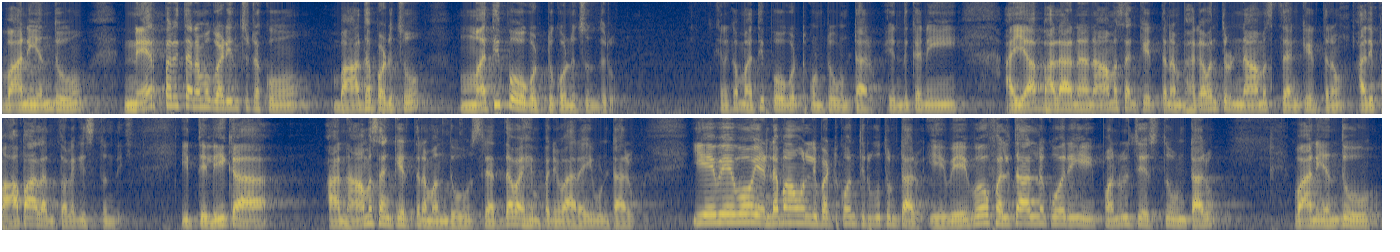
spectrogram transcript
వాని యందు నేర్పరితనము గడించుటకు బాధపడుచు మతి పోగొట్టుకొనుచుందురు. కనుక మతి పోగొట్టుకుంటూ ఉంటారు. ఎందుకని? అయ్యా ఫలానా నామ సంకీర్తనం భగవంతుడి నామ సంకీర్తనం అది పాపాలను తొలగిస్తుంది. ఇది తెలియక ఆ నామ సంకీర్తనమందు శ్రద్ధ వహింపని వారై ఉంటారు. ఏవేవో ఎండమావుల్ని పట్టుకొని తిరుగుతుంటారు. ఏవేవో ఫలితాలను కోరి పనులు చేస్తూ ఉంటారు. వాని యందు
